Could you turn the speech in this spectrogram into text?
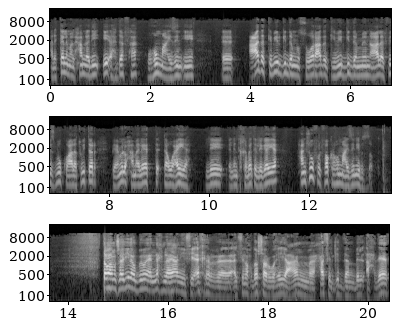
هنتكلم عن الحملة دي إيه أهدافها وهم عايزين إيه. آه عدد كبير جدا من الصور عدد كبير جدا من على الفيسبوك وعلى تويتر. بيعملوا حملات توعية للانتخابات اللي جاية هنشوف الفقرة هم عايزين إيه بالظبط. طبعا مشاهدينا بما إن إحنا يعني في آخر 2011 وهي عام حافل جدا بالأحداث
